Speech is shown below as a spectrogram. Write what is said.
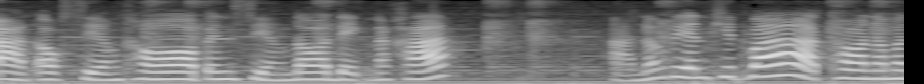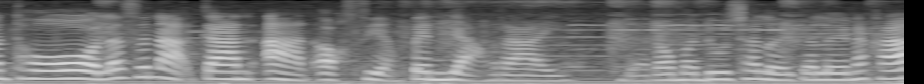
อ่านออกเสียงทอเป็นเสียงดอเด็กนะคะอ่านนักเรียนคิดว่าทอนามันโท ลักษณะการอ่านออกเสียงเป็นอย่างไร เดี๋ยวเรามาดูเฉลยกันเลยนะคะ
